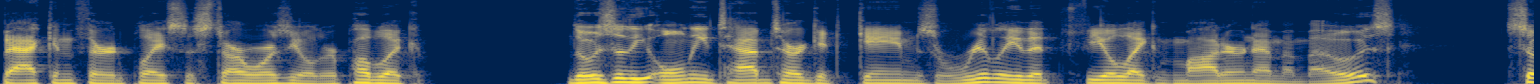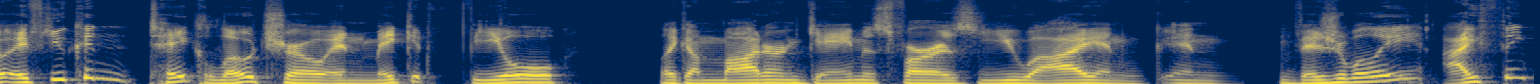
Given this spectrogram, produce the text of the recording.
back in third place is Star Wars The Old Republic. Those are the only tab target games really that feel like modern MMOs. So if you can take Lotro and make it feel like a modern game as far as UI and, and visually, I think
